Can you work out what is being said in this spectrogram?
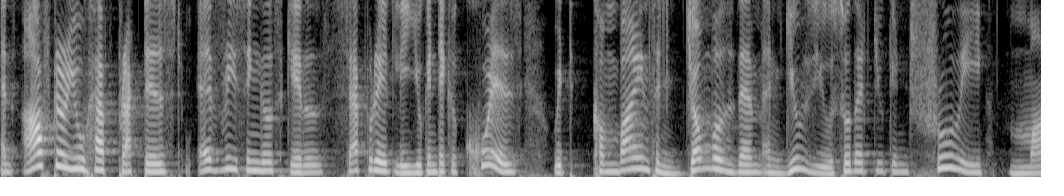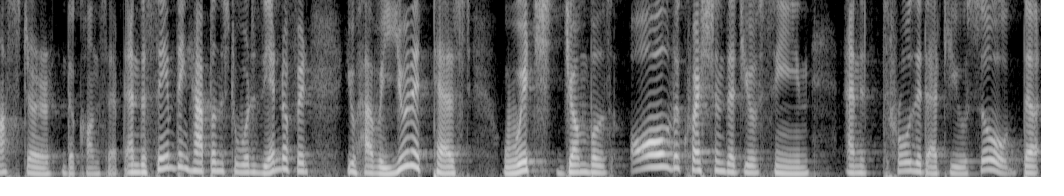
And after you have practiced every single skill separately, you can take a quiz which combines and jumbles them and gives you so that you can truly master the concept. And the same thing happens towards the end of it. You have a unit test which jumbles all the questions that you've seen and it throws it at you. So the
